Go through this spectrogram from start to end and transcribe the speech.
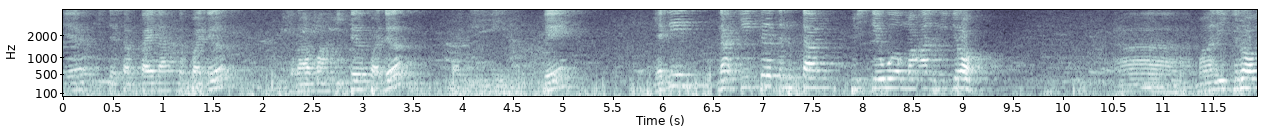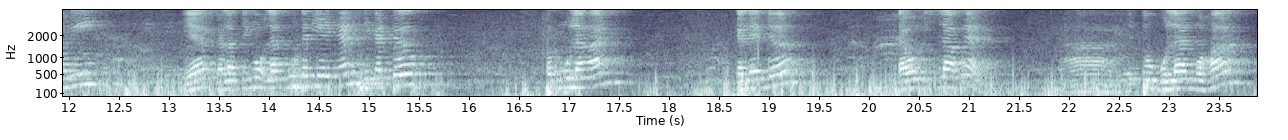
ya, kita sampailah kepada Ceramah kita pada pagi ini Okey? Jadi nak cerita tentang peristiwa Ma'al Hijrah. Ha, Ma'al Hijrah ni Ya, kalau tengok lagu tadi kan? Dia kata Permulaan Kalender Tahun Islam kan? Ha, Itu bulan Muhar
